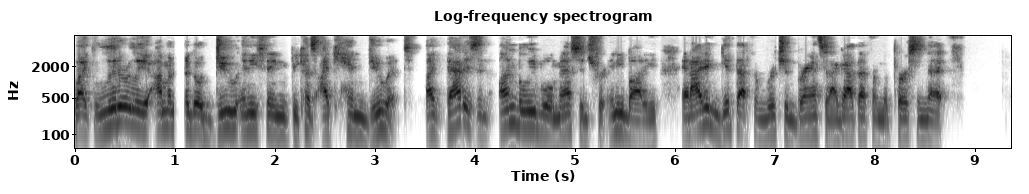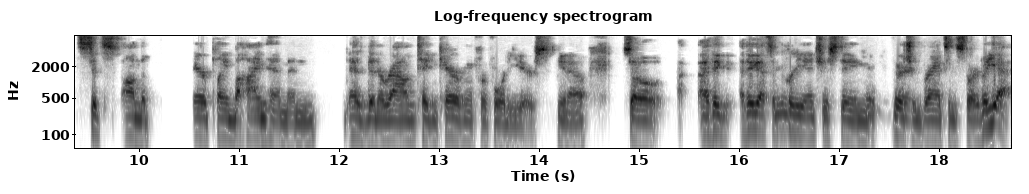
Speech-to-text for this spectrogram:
Like literally, I'm going to go do anything because I can do it. Like that is an unbelievable message for anybody. And I didn't get that from Richard Branson. I got that from the person that sits on the airplane behind him and has been around taking care of him for 40 years, you know? So I think, I think that's a pretty interesting Richard Branson story, but yeah,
